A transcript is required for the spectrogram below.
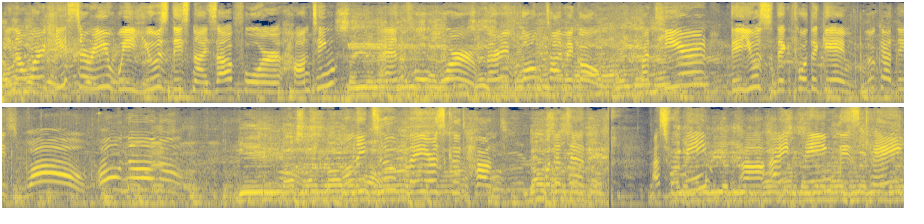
In our history, we used this Naiza for hunting and for war very long time ago. But here, they use it for the game. Look at this. Wow. Oh, no, no. Only two players could hunt. A sad. As for me, uh, I think this game,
